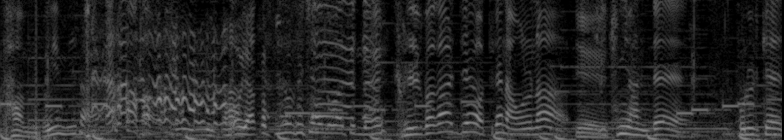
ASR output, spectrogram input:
감동입니다. 어 약간 비웃 쓰시는 것 같은데. 결과가 이제 어떻게 나오느나 예. 중요한데 오늘 이렇게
